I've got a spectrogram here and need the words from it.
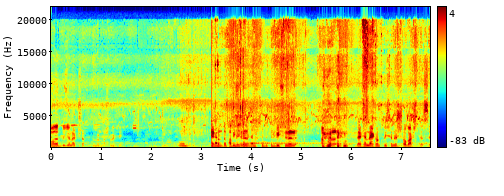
আমাদের দুজন একসাথে তুলেন। এখন তো পিছনের দেখেন এখন পিছনের সব আসতেছে।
